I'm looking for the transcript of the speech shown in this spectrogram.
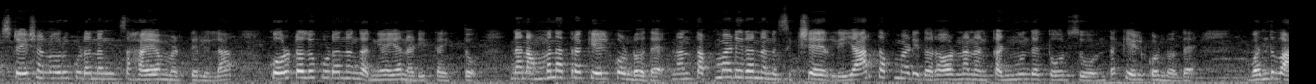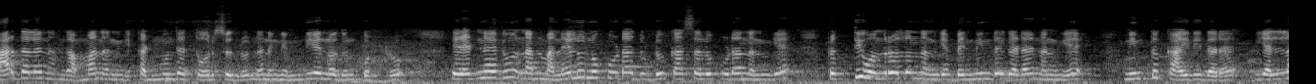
ಸ್ಟೇಷನವರು ಕೂಡ ನಂಗೆ ಸಹಾಯ ಮಾಡ್ತಿರ್ಲಿಲ್ಲ. ಕೋರ್ಟಲ್ಲೂ ಕೂಡ ನಂಗೆ ಅನ್ಯಾಯ ನಡೀತಾ ಇತ್ತು. ನಾನು ಅಮ್ಮನ ಹತ್ರ ಕೇಳ್ಕೊಂಡೋದೆ ನಾನು ತಪ್ಪು ಮಾಡಿರೋ ನನಗೆ ಶಿಕ್ಷೆ ಇರಲಿ. ಯಾರು ತಪ್ಪು ಮಾಡಿದಾರೋ ಅವ್ರನ್ನ ನನ್ನ ಕಣ್ಮುಂದೆ ತೋರಿಸು ಅಂತ ಕೇಳ್ಕೊಂಡೋದೆ ಒಂದು ವಾರದಲ್ಲೇ ನನಗೆ ಅಮ್ಮ ನನಗೆ ಕಣ್ಮುಂದೆ ತೋರಿಸಿದ್ರು. ನನಗೆ ನೆಮ್ಮದಿ ಅನ್ನೋದನ್ನು ಕೊಟ್ಟರು ಎರಡನೇದು ನನ್ನ ಮನೇಲೂ ಕೂಡ, ದುಡ್ಡು ಕಾಸಲ್ಲೂ ಕೂಡ ನನಗೆ ಪ್ರತಿಯೊಂದರಲ್ಲೂ ನನಗೆ ಬೆನ್ನಿಂದೆಗಡೆ ನನಗೆ ನಿಂತು ಕಾಯ್ದಿದ್ದಾರೆ. ಎಲ್ಲ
